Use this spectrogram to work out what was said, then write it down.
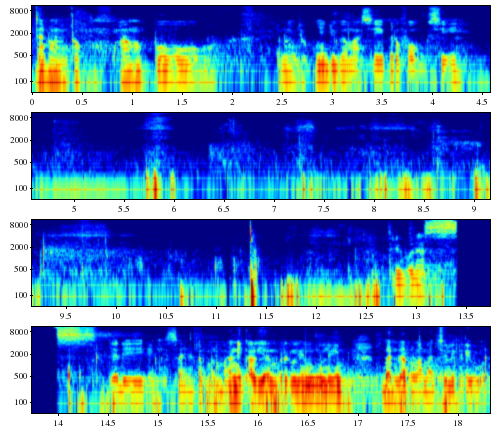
Dan untuk lampu penunjuknya juga masih berfungsi. Tribunas jadi saya akan menemani kalian berkeliling-keliling Bandar Lama Cilik Ribut.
